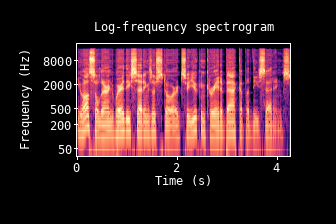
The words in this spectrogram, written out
You also learned where these settings are stored so you can create a backup of these settings.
